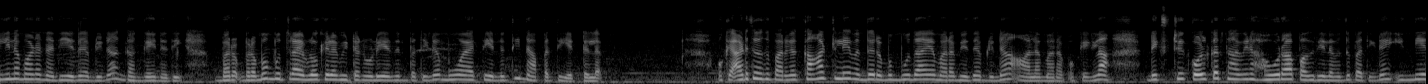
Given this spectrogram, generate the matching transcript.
நீளமான நதி எது அப்படின்னா கங்கை நதி. பிர பிரம்மபுத்திரா எவ்வளோ கிலோமீட்டர் உடையதுன்னு பார்த்தீங்கன்னா மூவாயிரத்தி எண்ணூற்றி நாற்பத்தி எட்டில். ஓகே அடுத்து வந்து பாருங்கள் காட்டிலே வந்து ரொம்ப மூதாய மரம் எது அப்படின்னா ஆலமரம். ஓகேங்களா? நெக்ஸ்ட்டு கொல்கத்தாவின் ஹவுரா பகுதியில் வந்து பார்த்திங்கன்னா இந்திய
